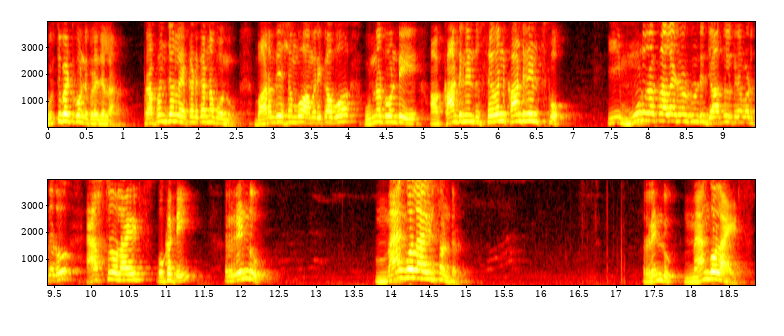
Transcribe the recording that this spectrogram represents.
గుర్తుపెట్టుకోండి ప్రజలారా ప్రపంచంలో ఎక్కడికన్నా పో నువ్వు భారతదేశం పో అమెరికా పో ఉన్నటువంటి ఆ కాంటినెంట్ సెవెన్ కాంటినెంట్స్ పో. ఈ మూడు రకాలైనటువంటి జాతులు కనబడతాడు. యాస్ట్రోలాయిడ్స్ ఒకటి రెండు. మ్యాంగోలాయిడ్స్ అంటారు. రెండు మ్యాంగోలాయిడ్స్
